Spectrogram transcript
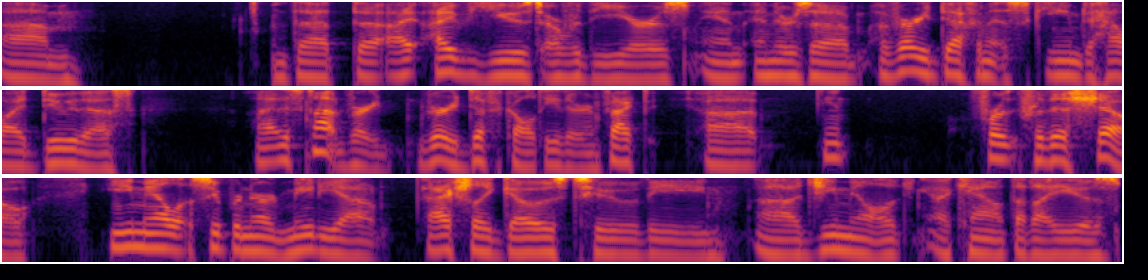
um, that uh, I, have used over the years, and, and there's a, a, very definite scheme to how I do this. Uh, and it's not very very difficult either. In fact, uh, in, for for this show, email at Super Nerd Media actually goes to the uh, Gmail account that I use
